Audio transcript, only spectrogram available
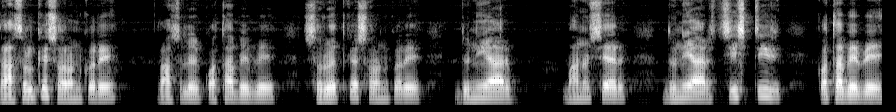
রাসুলকে স্মরণ করে, রাসুলের কথা ভেবে শরীয়তকে স্মরণ করে, দুনিয়ার মানুষের, দুনিয়ার সৃষ্টির কথা ভেবে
